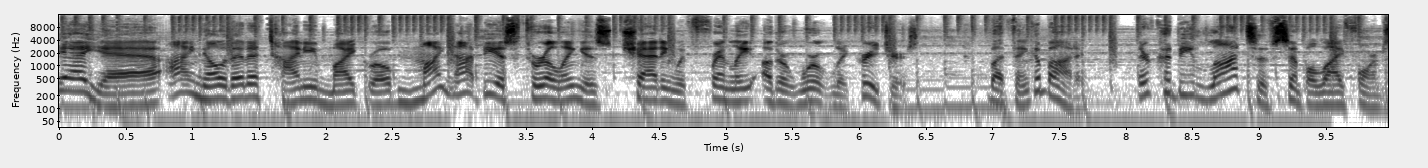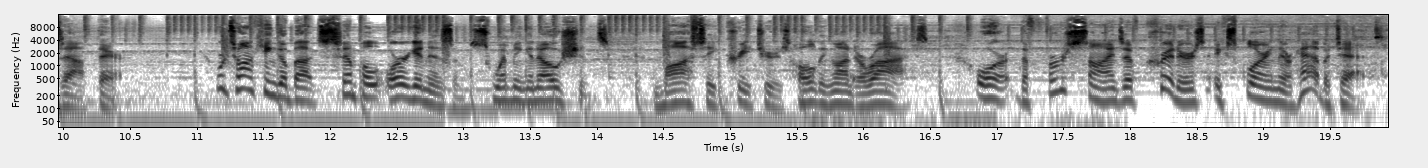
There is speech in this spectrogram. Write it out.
Yeah, yeah, I know that a tiny microbe might not be as thrilling as chatting with friendly otherworldly creatures. But think about it there could be lots of simple life forms out there. We're talking about simple organisms swimming in oceans, mossy creatures holding onto rocks, or the first signs of critters exploring their habitats.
